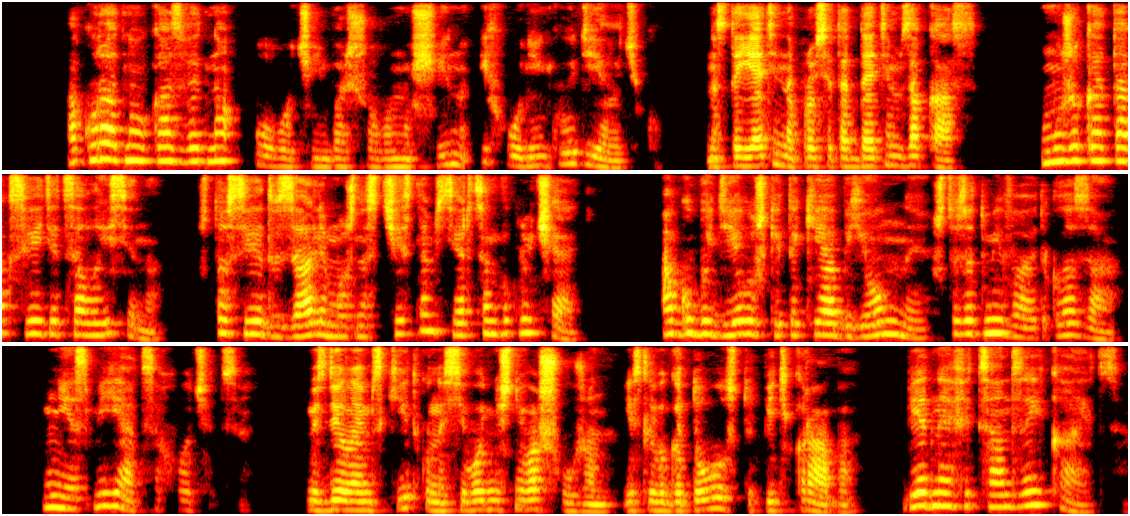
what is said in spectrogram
Аккуратно указывает на очень большого мужчину и худенькую девочку. Настоятельно просит отдать им заказ. У мужика так светится лысина, что свет в зале можно с чистым сердцем выключать. А губы девушки такие объемные, что затмевают глаза. Мне смеяться хочется. Мы сделаем скидку на сегодняшний ваш ужин, если вы готовы уступить краба. Бедный официант заикается.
